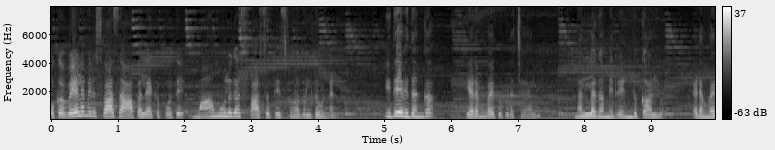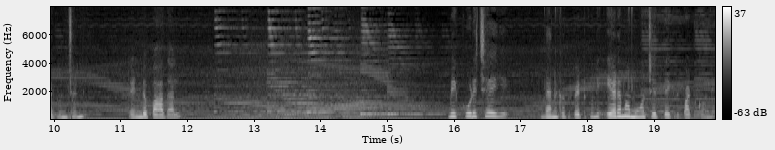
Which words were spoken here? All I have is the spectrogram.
ఒకవేళ మీరు శ్వాస ఆపలేకపోతే మామూలుగా శ్వాస తీసుకుని వదులుతూ ఉండండి. ఇదే విధంగా ఎడం వైపు కూడా చేయాలి. మెల్లగా మీ రెండు కాళ్ళు ఎడం వైపు ఉంచండి. రెండు పాదాలు మీ కుడి చేయి వెనుకకు పెట్టుకుని ఎడమ మోచేతి దగ్గర పట్టుకోండి.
